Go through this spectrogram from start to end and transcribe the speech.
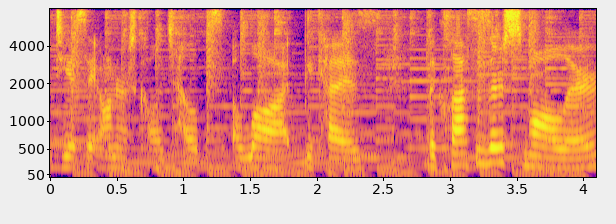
UTSA Honors College helps a lot because the classes are smaller,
